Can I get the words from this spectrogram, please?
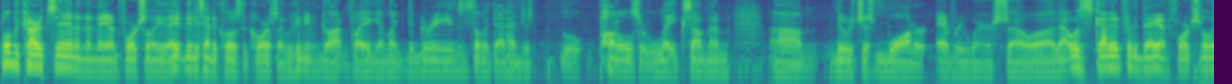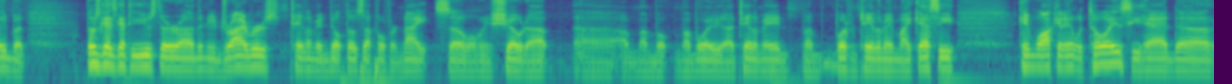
pulled the carts in, and then they unfortunately they, they just had to close the course. Like we couldn't even go out and play again. Like the greens and stuff like that had just puddles or lakes on them. Um, there was just water everywhere. So uh, that was kind of it for the day, unfortunately. But those guys got to use their uh, their new drivers. TaylorMade built those up overnight. So when we showed up, uh, my my boy uh, TaylorMade, my boy from TaylorMade, Mike Essie came walking in with toys. He had uh,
